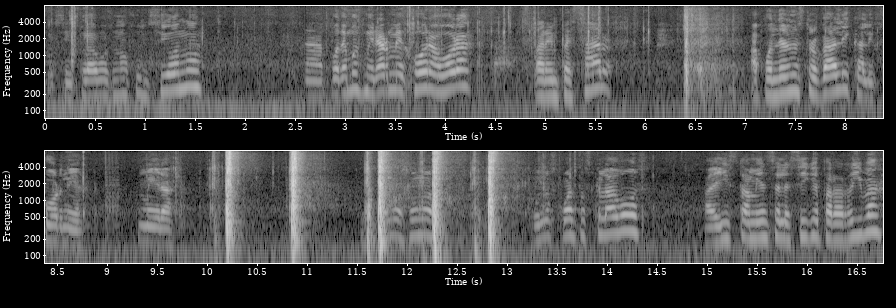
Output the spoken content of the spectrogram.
Pues sin clavos no funciona. Ah, podemos mirar mejor ahora para empezar a poner nuestro Valley California. Mira. Tenemos unos, unos cuantos clavos. Ahí también se le sigue para arriba.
